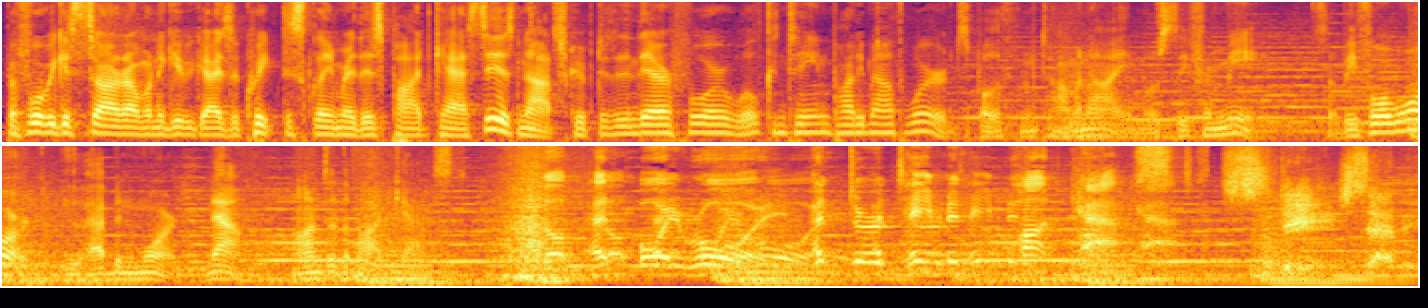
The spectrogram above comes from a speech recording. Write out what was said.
before we get started, I want to give you guys a quick disclaimer. This podcast is not scripted and therefore will contain potty mouth words, both from Tom and I, and mostly from me. So be forewarned, you have been warned. Now, on to the podcast. The Penboy Roy Pentertainment Podcast. Stay savage.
